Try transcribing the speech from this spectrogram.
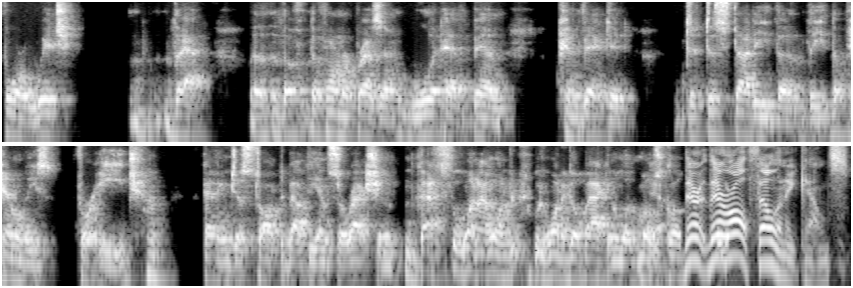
for which that uh, the, the former president would have been convicted to, to study the, the, the penalties for each. having just talked about the insurrection, that's the one I want, would want to go back and look most Yeah, closely. they're they're all felony counts.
